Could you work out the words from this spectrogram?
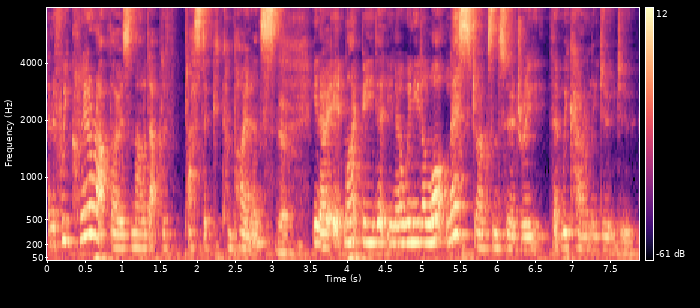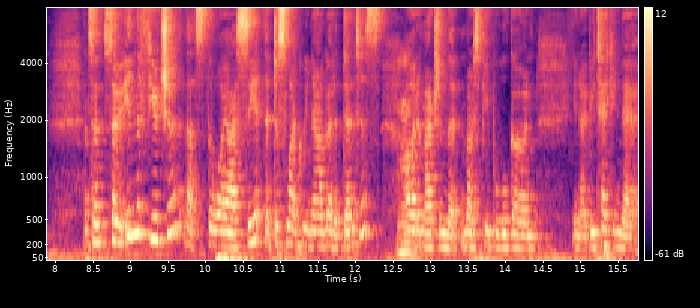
And if we clear up those maladaptive plastic components, Yeah. you know, it might be that, you know, we need a lot less drugs and surgery that we currently do do. And so, so in the future, that's the way I see it, that just like we now go to dentists, Mm. I would imagine that most people will go and, you know, be taking their,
